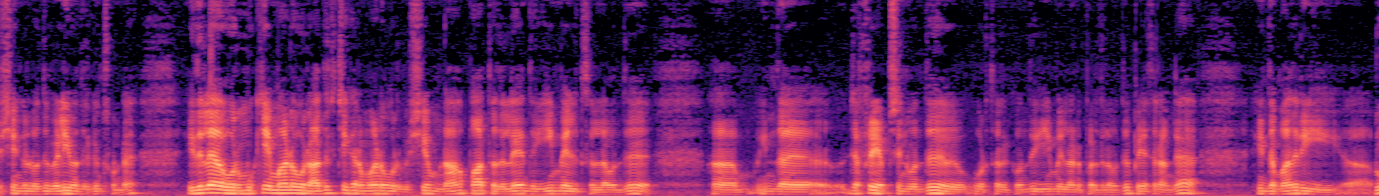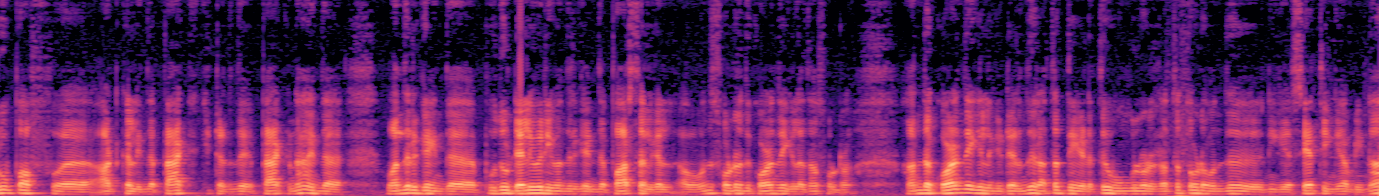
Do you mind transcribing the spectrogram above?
விஷயங்கள் வந்து வெளியே வந்திருக்குன்னு சொன்னேன். இதில் ஒரு முக்கியமான ஒரு அதிர்ச்சிகரமான ஒரு விஷயம் நான் பார்த்ததில் இந்த இமெயில்ஸில் வந்து இந்த ஜெஃப்ரி எப்சின் வந்து ஒருத்தருக்கு வந்து இமெயில் அனுப்புறதுல வந்து பேசுகிறாங்க இந்த மாதிரி குரூப் ஆஃப் ஆட்கள் இந்த பேக் கிட்டேருந்து பேக்னா இந்த வந்திருக்க இந்த புது டெலிவரி வந்திருக்க இந்த பார்சல்கள் அவன் வந்து சொல்கிறது குழந்தைகளை தான் சொல்கிறான் அந்த குழந்தைகள்கிட்ட இருந்து ரத்தத்தை எடுத்து உங்களோட ரத்தத்தோடு வந்து நீங்கள் சேர்த்தீங்க அப்படின்னா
